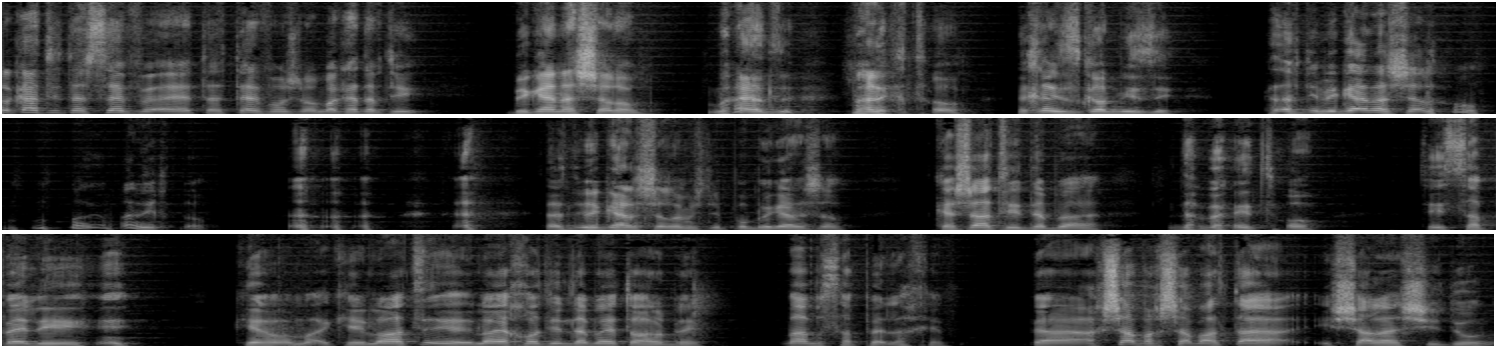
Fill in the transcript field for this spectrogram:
לקחתי את הספר, את הטלפון שלו, מה כתבתי? בגן השלום. מה, לכתוב? איך אני אזכור מי זה? כתבתי בגן השלום, מה נכתוב? כתבתי בגן השלום, יש לי פה בגן השלום. התקשרתי לדבר איתו, תספר לי, כי לא, לא יכולתי לדבר איתו הרבה. מה מספר לכם? ועכשיו עכשיו עלתה אישה לשידור,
